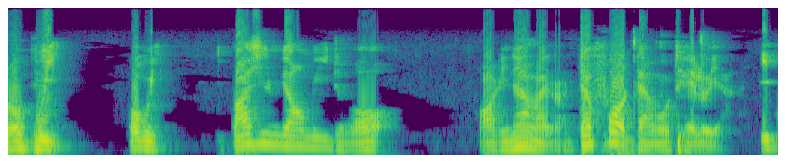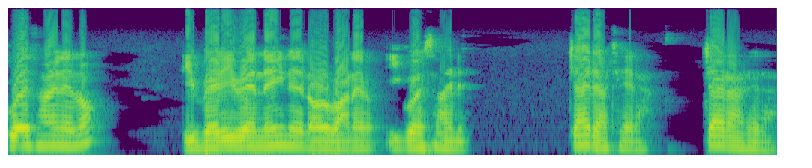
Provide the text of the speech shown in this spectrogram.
robui ဟုတ်ပြီဘာရှင်းပြောင်းပြီးတော့ဟောဒီနားမှာတော့ default တန်ဖို့ထည့်လို့ရ equal sign နဲ့နော်ဒီ variable name နဲ့တော့ဘာနဲ့ equal sign နဲ့ကြိုက်တာထည့်တာကြိုက်တာထည့်တာ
